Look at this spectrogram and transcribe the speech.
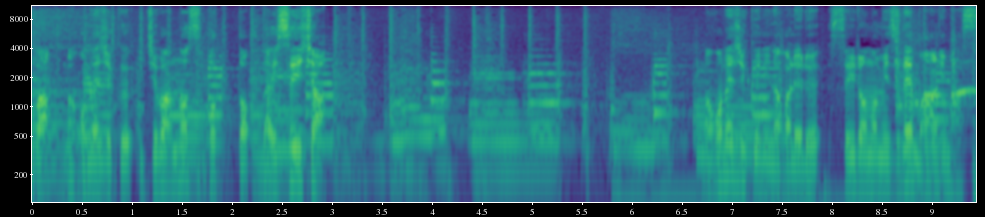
ここが馬込塾一番のスポット大水車。馬込塾に流れる水路の水で回ります。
